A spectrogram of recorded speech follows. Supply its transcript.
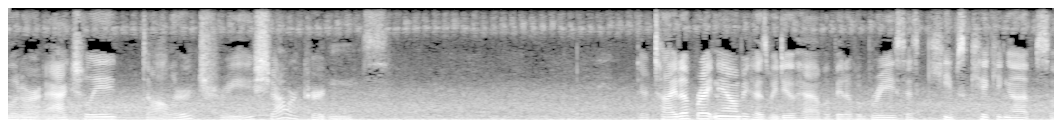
what are actually Dollar Tree shower curtains. They're tied up right now because we do have a bit of a breeze that keeps kicking up. So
